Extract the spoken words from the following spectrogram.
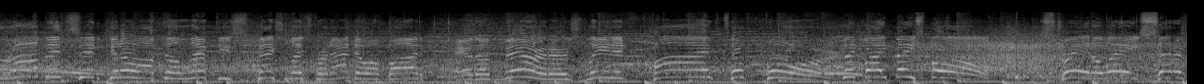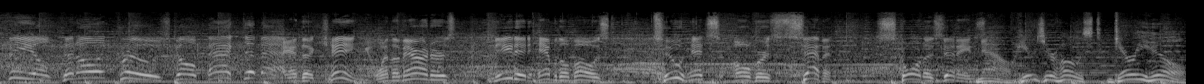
Specialist Fernando Abad. And the Mariners lead it 5 to 4. Goodbye baseball. Straight away center field. Cano and Cruz go back to back. And the king, when the Mariners needed him the most, two hits over seven scoreless innings. Now, here's your host, Gary Hill.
